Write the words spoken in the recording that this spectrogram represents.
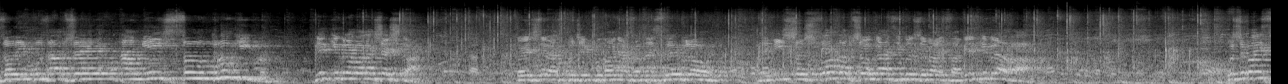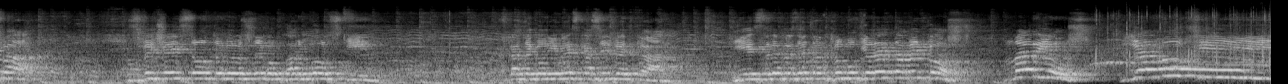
z Olimpu Zabrze na miejscu drugim. Wielkie brawa dla Grześka. To jeszcze raz podziękowania za te srebro mistrzostw świata przy okazji, proszę Państwa. Wielkie brawa. Proszę Państwa, zwycięzcą tegorocznego Pucharu Polski w kategorii męska sylwetka jest reprezentant klubu Violetta Bydgoszcz, Mariusz Janucik!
